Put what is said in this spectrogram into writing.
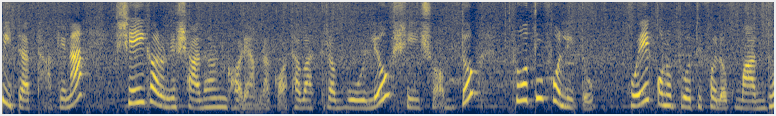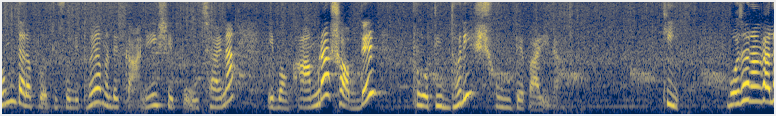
meter থাকে না, সেই কারণে সাধারণ ঘরে আমরা কথাবার্তা বললেও সেই শব্দ প্রতিফলিত হয়ে কোনো প্রতিফলক মাধ্যম দ্বারা প্রতিফলিত হয়ে আমাদের কানে এসে পৌঁছায় না এবং আমরা শব্দের প্রতিধ্বনি শুনতে পারি না। কি? বোঝানো গেল?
